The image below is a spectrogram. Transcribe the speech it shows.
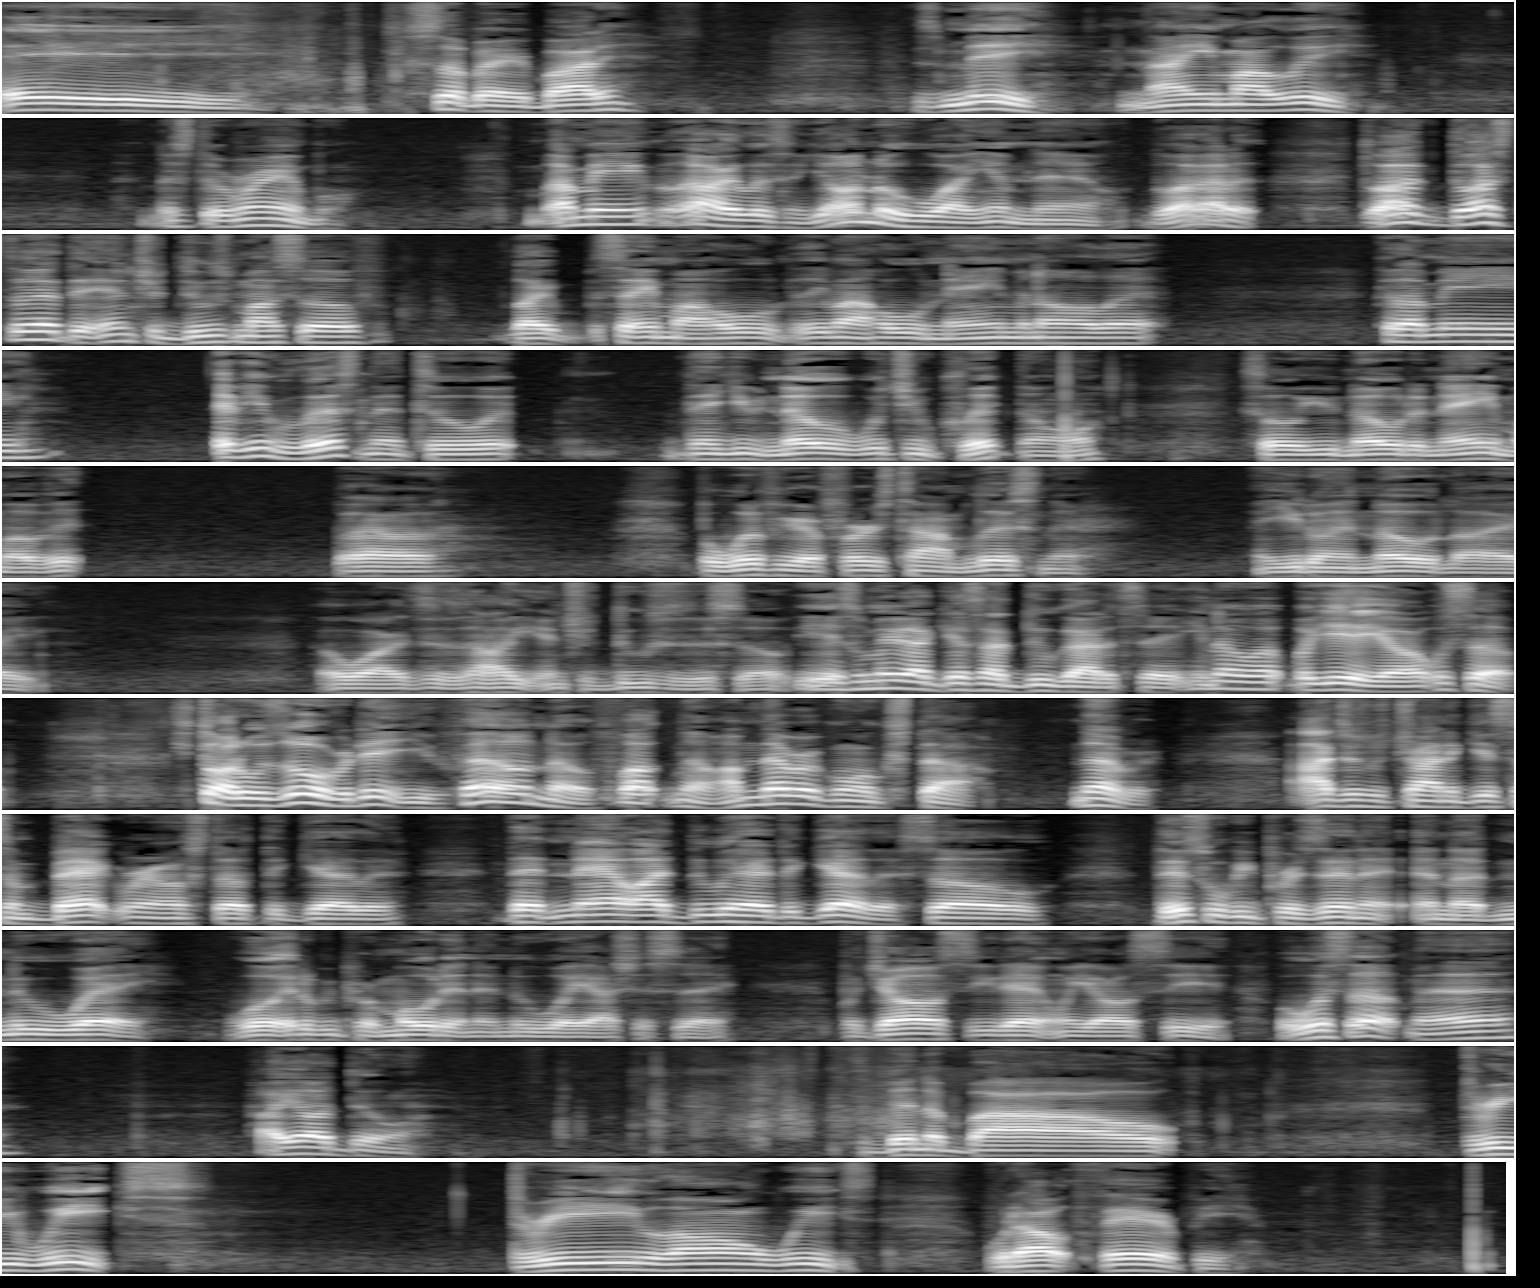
Hey, what's up, everybody? It's me, Naeem Ali. The ramble. I mean, all right, listen, y'all know who I am now. Do I gotta? Do I? Do I still have to introduce myself? Like say my whole, say my whole name and all that? Cause I mean, if you listening to it, then you know what you clicked on, so you know the name of it. But uh, but what if you're a first time listener and you don't know like or this is how he introduces himself. Yeah, so maybe I guess I do gotta say, you know what? But yeah, y'all, what's up? You thought it was over, didn't you? Hell no, fuck no. I'm never gonna stop. Never. I just was trying to get some background stuff together that now I do have together. So this will be presented in a new way. Well, it'll be promoted in a new way, I should say. But y'all see that when y'all see it. But what's up, man? How y'all doing? It's been about three weeks Three long weeks without therapy.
